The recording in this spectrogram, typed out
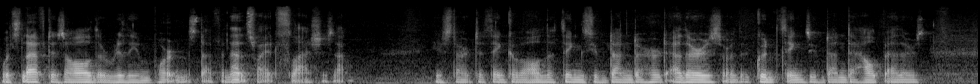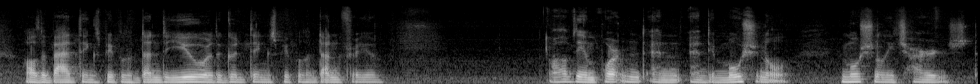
What's left is all the really important stuff, and that's why it flashes out. You start to think of all the things you've done to hurt others or the good things you've done to help others. all the bad things people have done to you or the good things people have done for you. All of the important and, and emotional, emotionally charged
